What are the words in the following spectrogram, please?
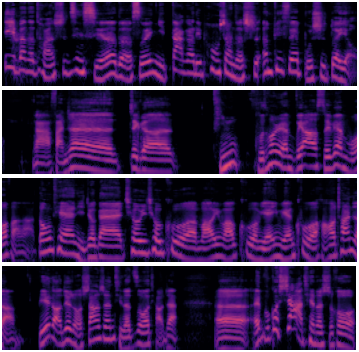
一般的团是进邪恶的，所以你大概率碰上的是 NPC，不是队友啊。反正这个平普通人不要随便模仿啊。冬天你就该秋衣秋裤、毛衣毛裤、棉衣棉裤，好好穿着啊。别搞这种伤身体的自我挑战，呃，哎，不过夏天的时候，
